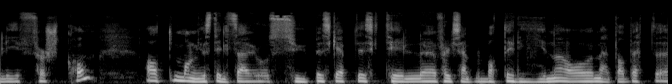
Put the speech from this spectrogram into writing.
Leaf først kom at mange stilte seg jo superskeptisk til eh, f.eks. batteriene og mente at dette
